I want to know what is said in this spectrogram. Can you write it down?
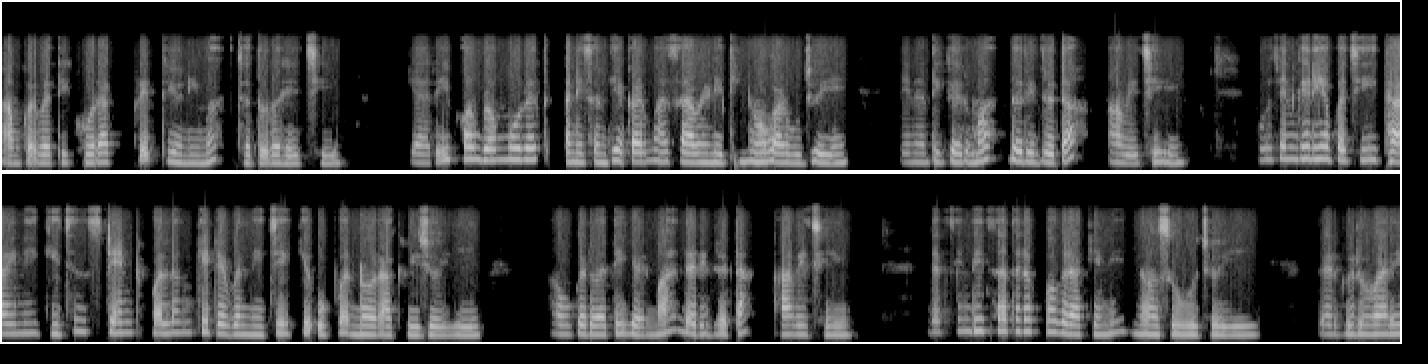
આમ કરવાથી ખોરાક પ્રેત્યુનિમાં જતો રહે છે. ક્યારેય પણ બ્રહ્મુહૂર્ત અને સંધ્યાકાળમાં સાવરણીથી ન વાળવું જોઈએ. તેનાથી ઘરમાં દરિદ્રતા આવે છે. ભોજન કર્યા પછી થાળીને કિચન સ્ટેન્ડ પલંગ કે ટેબલ નીચે કે ઉપર ન રાખવી જોઈએ. આવું કરવાથી ઘરમાં દરિદ્રતા આવે છે. દક્ષિણ દિશા તરફ પગ રાખીને ન સૂવું જોઈએ. દર ગુરુવારે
